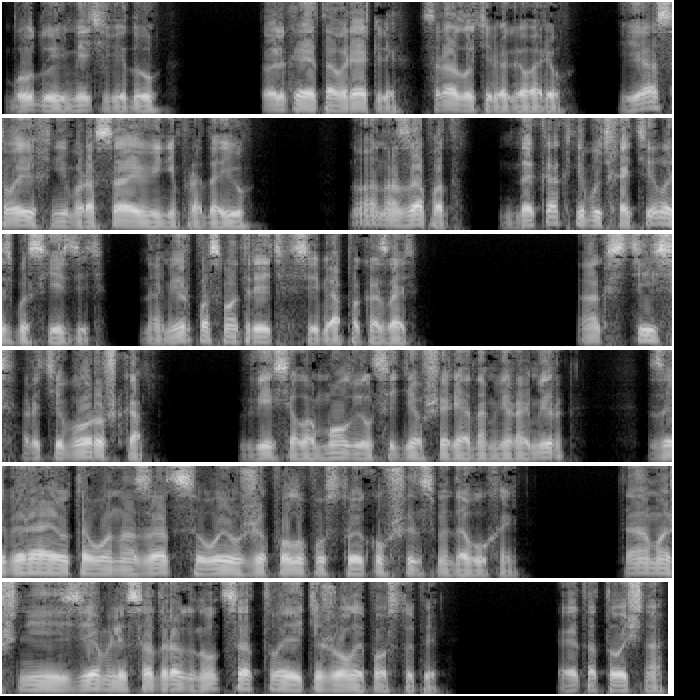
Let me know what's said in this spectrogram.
«Буду иметь в виду. Только это вряд ли, сразу тебе говорю. Я своих не бросаю и не продаю. Ну а на запад, да как-нибудь хотелось бы съездить, на мир посмотреть, себя показать. Акстись, Ратиборушка, весело молвил сидевший рядом Яромир, забирая у того назад свой уже полупустой кувшин с медовухой. Тамошние земли содрогнутся от твоей тяжелой поступи. Это точно,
